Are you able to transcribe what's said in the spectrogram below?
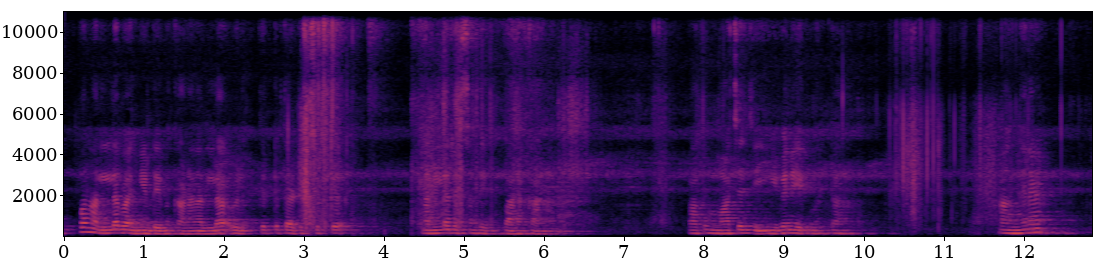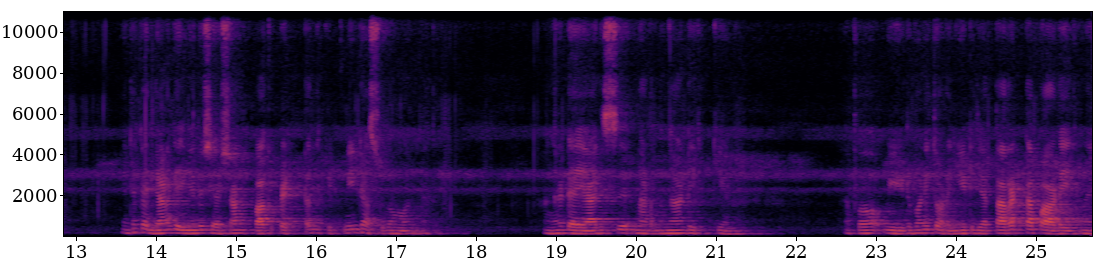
ഉപ്പ നല്ല ഭംഗിയുണ്ടായിരുന്നു കാണാൻ. നല്ല വെളുത്തിട്ട് തടിച്ചിട്ട് നല്ല രസമുണ്ടായിരുന്നു ഉപ്പാനെ കാണാൻ. അപ്പം അത് ഉമ്മാച്ച ജീവനായിരുന്നു അങ്ങനെ എന്റെ കല്യാണം കഴിഞ്ഞതിന് ശേഷമാണ് ഉപ്പാക്ക് പെട്ടെന്ന് കിഡ്നീന്റെ അസുഖം വന്നത്. അങ്ങനെ ഡയാലിസ് നടന്നുകൊണ്ടിരിക്കുകയാണ് അപ്പോൾ വീട് പണി തുടങ്ങിയിട്ടില്ല തറ ഇട്ട പാടായിരുന്നു.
